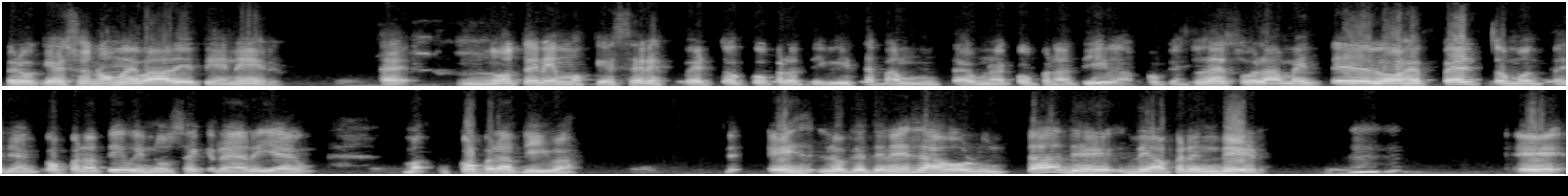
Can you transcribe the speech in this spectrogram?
pero que eso no me va a detener. no tenemos que ser expertos cooperativistas para montar una cooperativa, porque entonces solamente los expertos montarían cooperativas y no se crearían cooperativas. Es lo que tenés la voluntad de, aprender. Eh,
